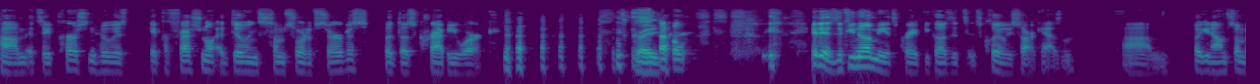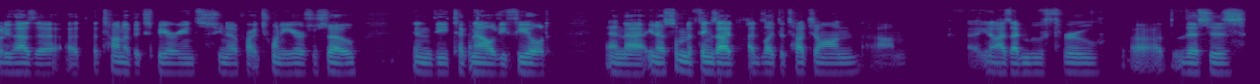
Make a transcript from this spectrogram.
um, it's a person who is a professional at doing some sort of service but does crappy work. That's great. so, it is. If you know me, it's great because it's it's clearly sarcasm. Um, but you know, I'm somebody who has a, a, a ton of experience. You know, probably 20 years or so in the technology field and uh, you know some of the things I'd I'd like to touch on, um, you know, as I move through uh, this is,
